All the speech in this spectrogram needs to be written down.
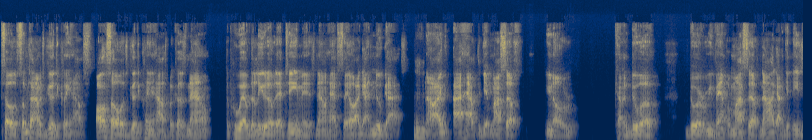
so sometimes it's good to clean house. Also, it's good to clean house because now the, whoever the leader of that team is now has to say, "Oh, I got new guys." Mm-hmm. Now I I have to get myself, you know, kind of do a do a revamp of myself. Now I got to get these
